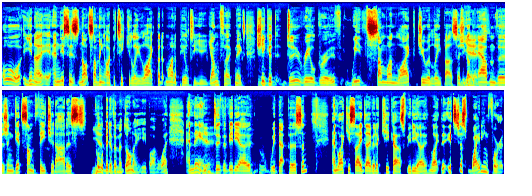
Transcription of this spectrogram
Or, you know, and this is not something I particularly like, but it might appeal to you young folk, Megs. She Mm. could do Real Groove with someone like Dua Lipa. So she got the album version, get some featured artists, pull a bit of a Madonna here, by the way, and then Yeah. do the video with that person. And like you say, David, a kick ass video. Like it's just waiting for it.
